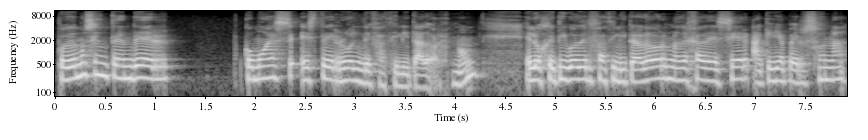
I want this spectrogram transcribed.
podemos entender cómo es este rol de facilitador. ¿no? El objetivo del facilitador no deja de ser aquella persona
